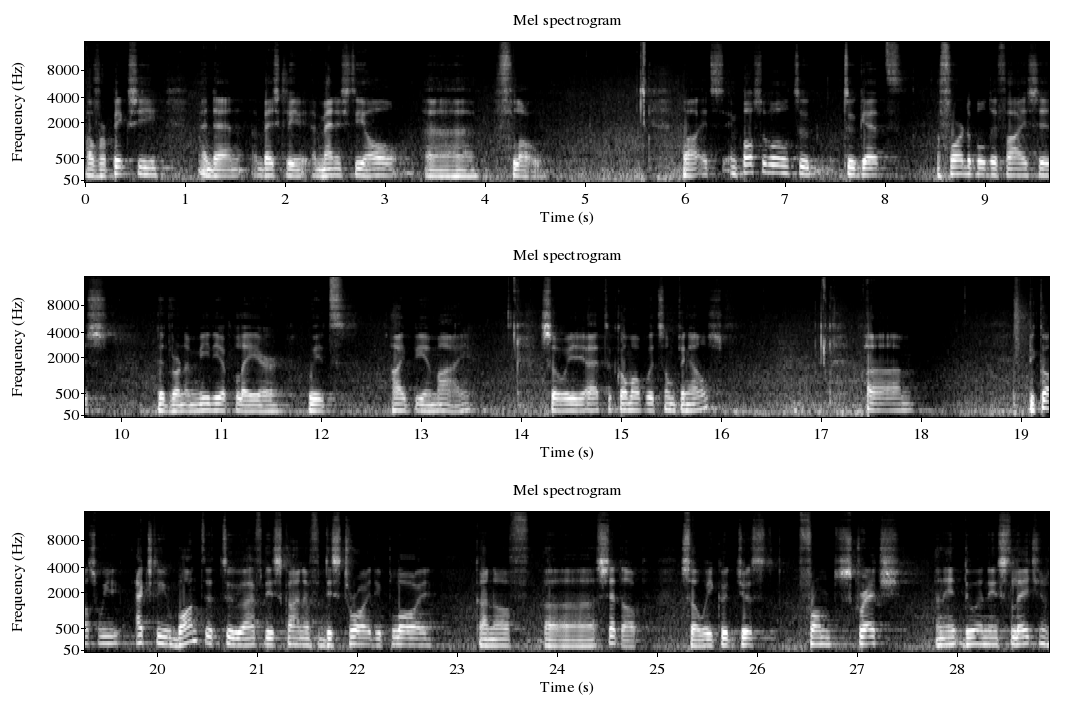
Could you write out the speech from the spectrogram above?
over PXE and then basically manage the whole uh, flow. Well, it's impossible to, to get affordable devices that run a media player with IPMI. So we had to come up with something else. Um, because we actually wanted to have this kind of destroy deploy kind of uh, setup so we could just from scratch and do an installation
